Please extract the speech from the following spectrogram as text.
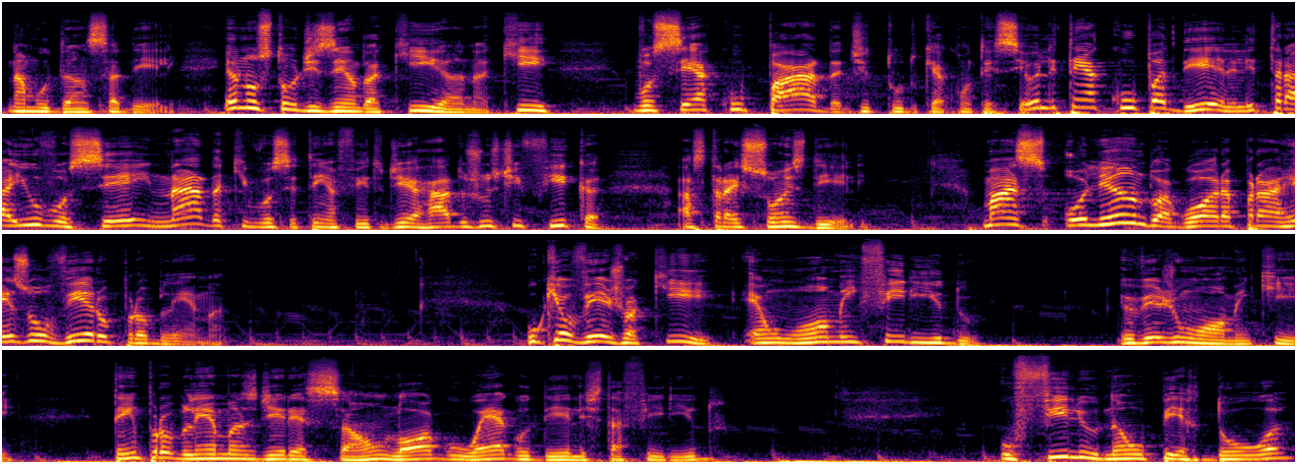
na mudança dele. Eu não estou dizendo aqui, Ana, que você é a culpada de tudo que aconteceu. Ele tem a culpa dele, ele traiu você e nada que você tenha feito de errado justifica as traições dele. Mas olhando agora para resolver o problema, o que eu vejo aqui é um homem ferido. Eu vejo um homem que tem problemas de ereção, logo o ego dele está ferido. O filho não o perdoa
